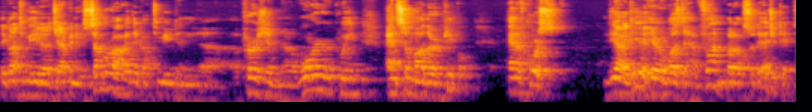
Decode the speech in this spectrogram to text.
They got to meet a Japanese samurai. They got to meet an, uh, a Persian uh, warrior queen and some other people. And of course, the idea here was to have fun, but also to educate.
